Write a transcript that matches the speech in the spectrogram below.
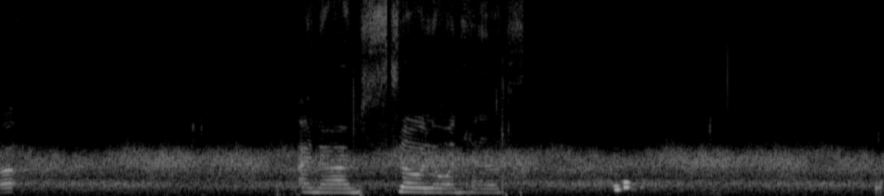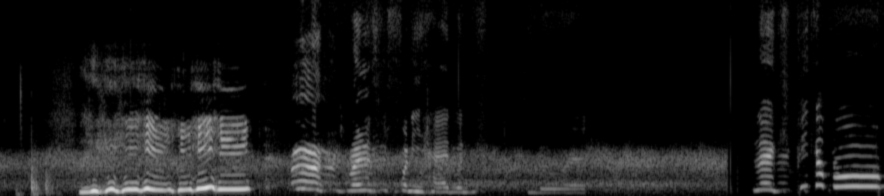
Uh, I know, I'm so low on health. My funny head it. Look, peekaboo!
